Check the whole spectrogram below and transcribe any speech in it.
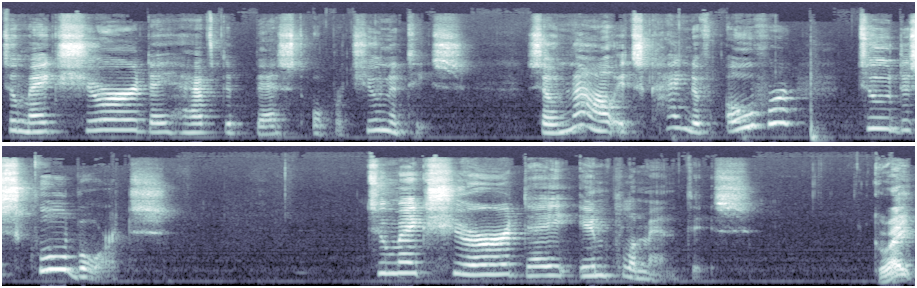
to make sure they have the best opportunities. So now it's kind of over to the school boards to make sure they implement this. Great.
